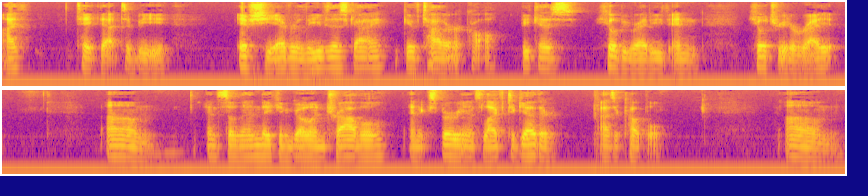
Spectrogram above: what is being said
I take that to be if she ever leaves this guy, give Tyler a call because he'll be ready and he'll treat her right. Um, and so then they can go and travel and experience life together as a couple. Um,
